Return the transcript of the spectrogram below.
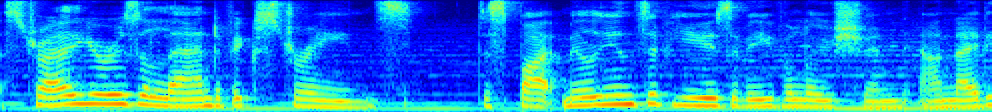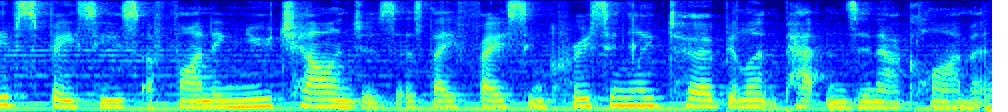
Australia is a land of extremes. Despite millions of years of evolution, our native species are finding new challenges as they face increasingly turbulent patterns in our climate.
